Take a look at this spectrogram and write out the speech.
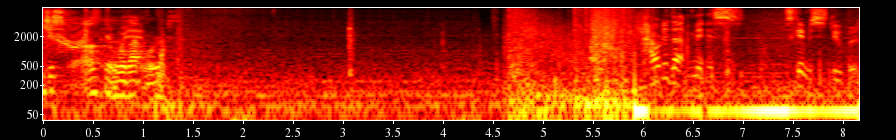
Just okay. Well, that works. How did that miss? This game is stupid.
